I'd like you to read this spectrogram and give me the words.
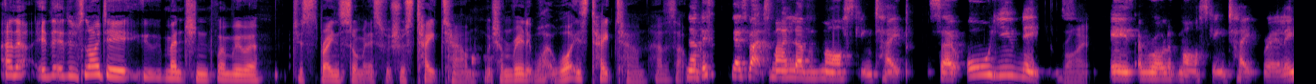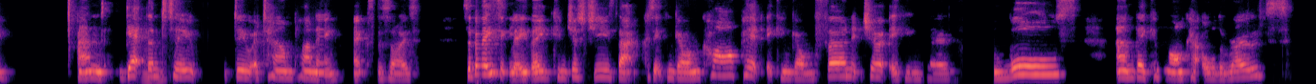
And uh, it, it, was an idea you mentioned when we were just brainstorming this, which was Tape Town, which I'm really, what, what is Tape Town? How does that work? now, work? this goes back to my love of masking tape. So all you need right. is a roll of masking tape, really, and get mm-hmm. them to do a town planning exercise. So basically, they can just use that because it can go on carpet, it can go on furniture, it can go on walls, and they can mark out all the roads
